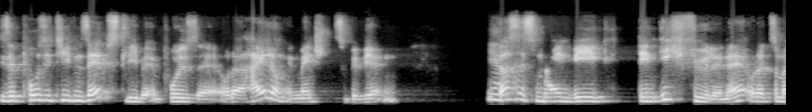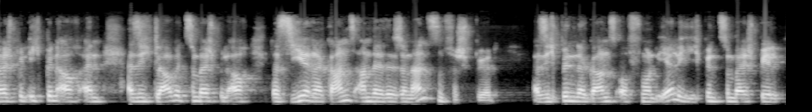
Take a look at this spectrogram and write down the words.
diese positiven Selbstliebe-Impulse oder Heilung in Menschen zu bewirken. Ja. Das ist mein Weg, den ich fühle, ne? Oder zum Beispiel, ich bin auch ein, also ich glaube zum Beispiel auch, dass jeder da ganz andere Resonanzen verspürt. Also ich bin da ganz offen und ehrlich. Ich bin zum Beispiel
